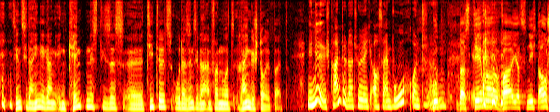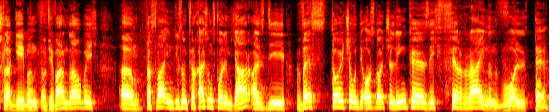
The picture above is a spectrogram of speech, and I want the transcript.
sind Sie da hingegangen in Kenntnis dieses äh, Titels oder sind Sie da einfach nur reingestolpert? Nee, nee, ich kannte natürlich auch sein Buch. Und, ähm Gut, das Thema war jetzt nicht ausschlaggebend. Wir waren, glaube ich, das war in diesem verheißungsvollen Jahr, als die westdeutsche und die ostdeutsche Linke sich vereinen wollte.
